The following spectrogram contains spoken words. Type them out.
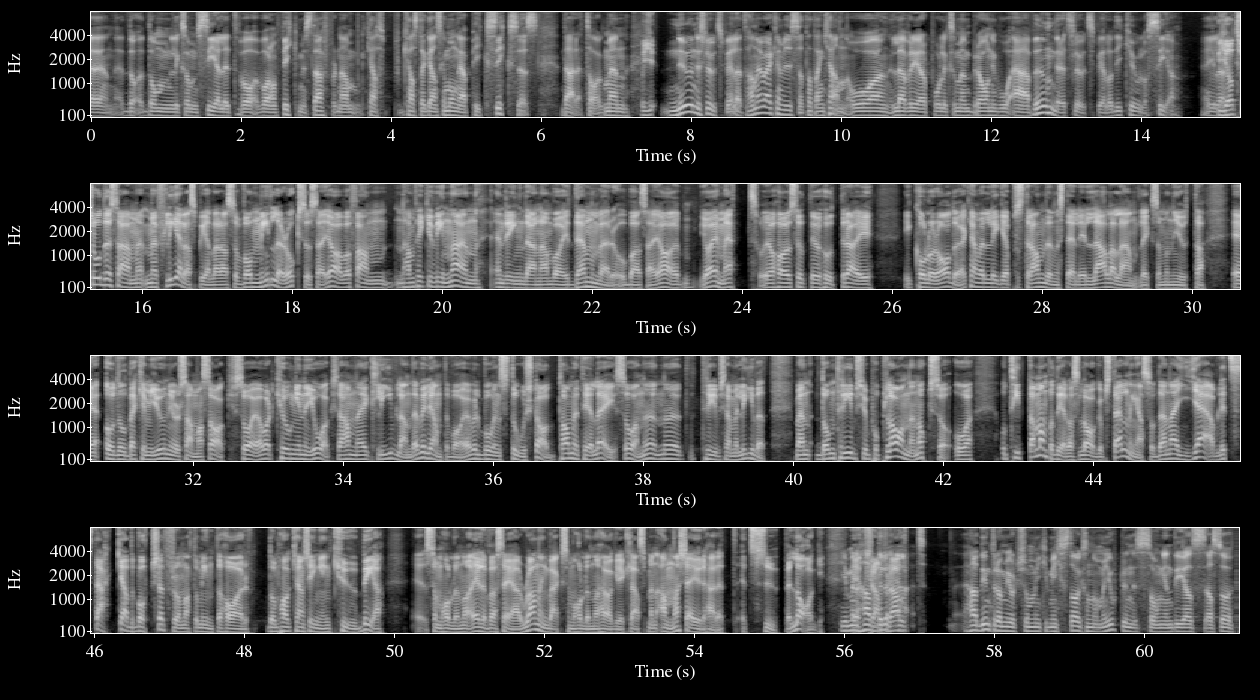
de, de liksom ser lite vad, vad de fick med Stafford när han kast, kastade ganska många pick sixes där ett tag. Men ju- nu under slutspelet, han har ju verkligen visat att han kan och levererar på liksom en bra nivå även under ett slutspel och det är kul att se. Jag. Jag trodde så här med, med flera spelare, alltså Von Miller också, så här, ja vad fan, han fick ju vinna en, en ring där när han var i Denver och bara så här, ja, jag är mätt och jag har suttit och huttrat i, i Colorado, jag kan väl ligga på stranden istället i La La Land liksom och njuta. Eh, Odell Beckham Jr. samma sak, så jag har varit kung i New York, så hamnar jag i Cleveland, det vill jag inte vara, jag vill bo i en storstad, ta mig till LA, så nu, nu trivs jag med livet. Men de trivs ju på planen också. Och och tittar man på deras laguppställning, alltså, den är jävligt stackad, bortsett från att de inte har, de har kanske ingen QB, som håller eller vad säger jag, running back som håller någon högre klass, men annars är ju det här ett, ett superlag. Ja, men Eh, hade det- Framförallt, Hade inte de gjort så mycket misstag som de har gjort under säsongen, dels alltså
